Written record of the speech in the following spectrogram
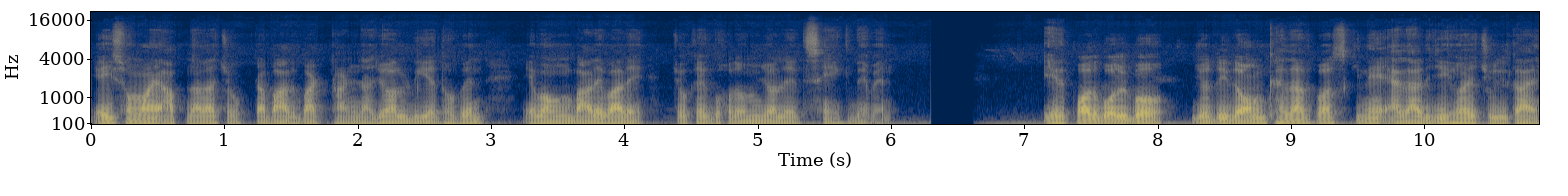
এই সময় আপনারা চোখটা বারবার ঠান্ডা জল দিয়ে ধোবেন এবং বারে বারে চোখে গরম জলের সেঁক দেবেন। এরপর বলব, যদি রং খেলার পর স্কিনে অ্যালার্জি হয়ে চুলকায়,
